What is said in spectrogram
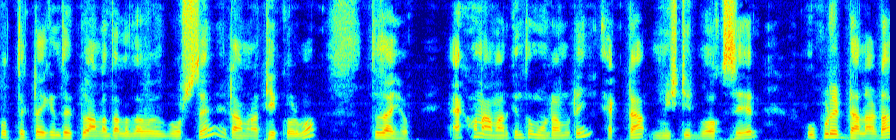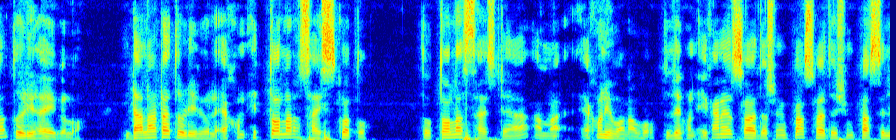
প্রত্যেকটাই কিন্তু একটু আলাদা আলাদাভাবে বসছে, এটা আমরা ঠিক করব। তো যাই হোক, এখন আমার কিন্তু মোটামুটি একটা মিষ্টির বক্সের উপরের ডালাটা তৈরি হয়ে গেল। ডালাটা তৈরি হয়ে গেল। এখন এর তলার সাইজ কত? তো তলার সাইজটা আমরা এখনই বানাবো। তো দেখুন, এখানে ছয় দশমিক পাঁচ, ছয় দশমিক পাঁচ ছিল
